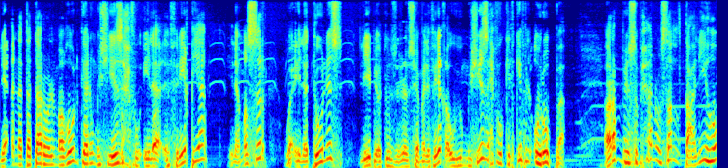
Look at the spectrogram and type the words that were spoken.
لأن التتار والمغول كانوا مش يزحفوا إلى إفريقيا إلى مصر وإلى تونس ليبيا وتونس شمال إفريقيا ومش يزحفوا كيف كيف لأوروبا. ربي سبحانه سلط عليهم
